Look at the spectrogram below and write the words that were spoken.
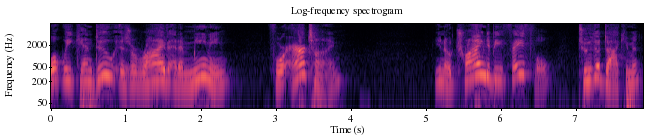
What we can do is arrive at a meaning for our time, you know, trying to be faithful to the document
